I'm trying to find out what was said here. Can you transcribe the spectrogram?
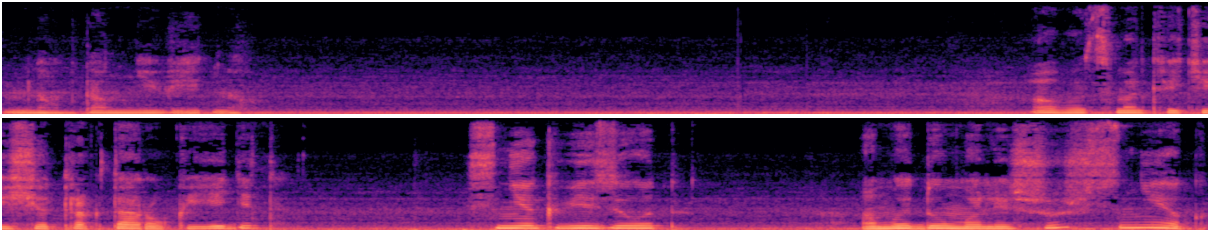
Нам там не видно. А вот смотрите, еще тракторок едет. Снег везет. А мы думали, что ж снег?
